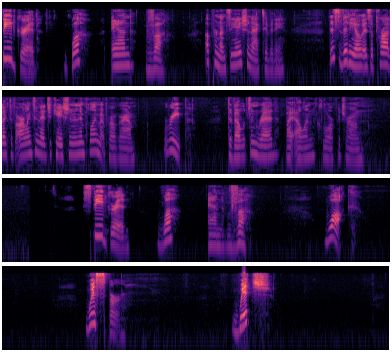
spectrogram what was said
Speed grid, W and V, a pronunciation activity. This video is a product of Arlington Education and Employment Program, REEP, developed and read by Ellen Clore-Petrone. Speed grid, W and V. Walk, whisper, which,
